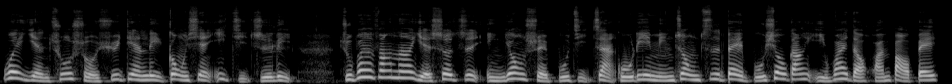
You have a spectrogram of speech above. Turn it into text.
为演出所需电力贡献一己之力。主办方呢，也设置饮用水补给站，鼓励民众自备不锈钢以外的环保杯，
